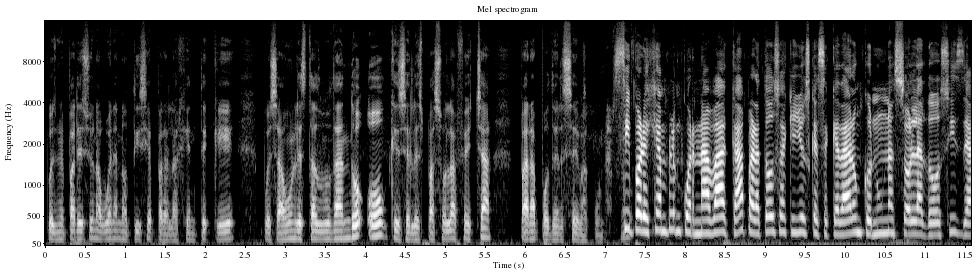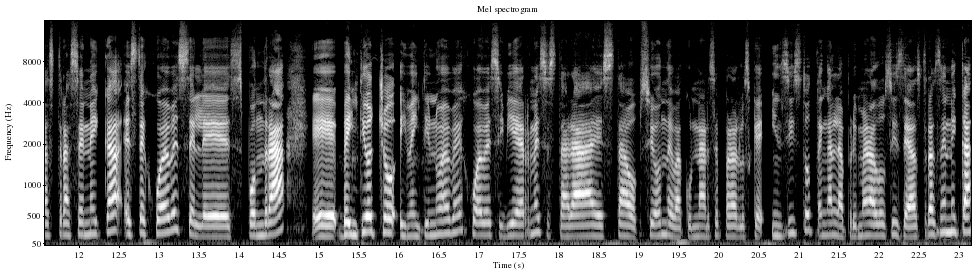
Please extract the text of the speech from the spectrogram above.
pues me parece una buena noticia para la gente que pues aún le está dudando o que se les pasó la fecha para poderse vacunar. Sí, por ejemplo, en Cuernavaca, para todos aquellos que se quedaron con una sola dosis de AstraZeneca, este jueves se les pondrá 28 eh, y 29, jueves y viernes, estará esta opción de vacunarse para los que, insisto, tengan la primera dosis de AstraZeneca.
